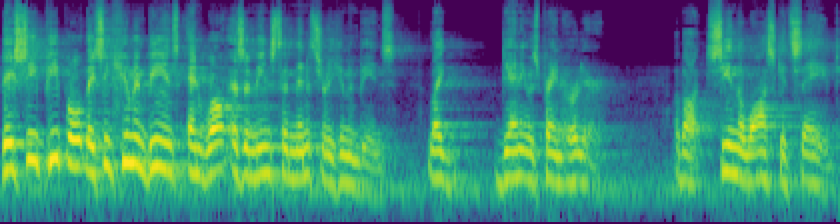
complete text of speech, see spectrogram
They see people, they see human beings and wealth as a means to minister to human beings, like Danny was praying earlier about seeing the lost get saved.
